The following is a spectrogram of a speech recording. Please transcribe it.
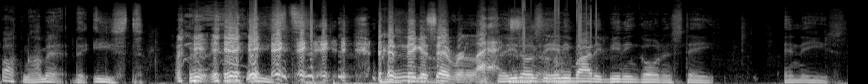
Fuck no, I'm at the East. That nigga said relax. So you don't see anybody beating Golden State in the East.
